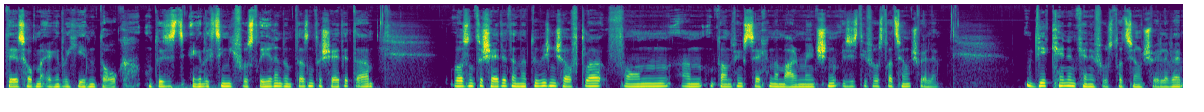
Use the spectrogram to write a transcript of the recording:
das hat man eigentlich jeden Tag. Und das ist eigentlich ziemlich frustrierend und das unterscheidet da, was unterscheidet ein Naturwissenschaftler von einem unter Anführungszeichen normalen Menschen? Es ist die Frustrationsschwelle. Wir kennen keine Frustrationsschwelle, weil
